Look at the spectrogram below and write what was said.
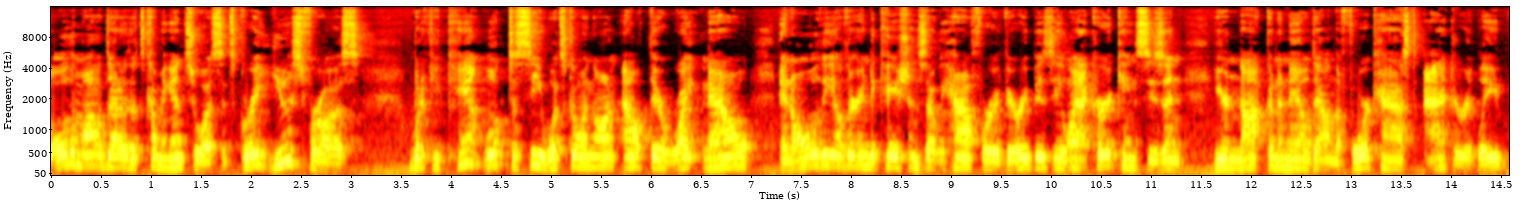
all the model data that's coming into us, it's great use for us. But if you can't look to see what's going on out there right now and all the other indications that we have for a very busy Atlantic hurricane season, you're not going to nail down the forecast accurately.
